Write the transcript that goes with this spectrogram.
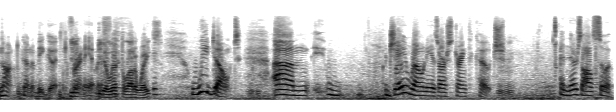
not going to be good for any of us. Do you lift a lot of weights? We don't. Um, Jay Roney is our strength coach. And there's also a,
